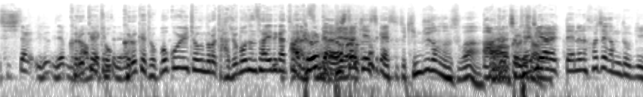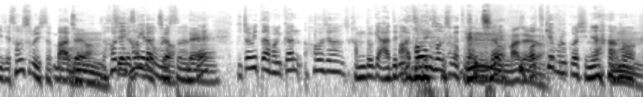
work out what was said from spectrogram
시작 이거 내가 그렇게 힘드네요. 그렇게 족보 꼬일 정도로 자주 보는 사이 같지 아, 않습니다. 그럴까요? 비슷한 케이스가 있었죠. 김주성 선수가 아, 그렇죠, 그렇죠. 데뷔할 때는 허재 감독이 이제 선수로 있었고 맞아요. 음. 허재 형이라고 선배였죠. 불렀었는데 네. 좀 이따 보니까 허재 선수 감독의 아들이 아들이- 허웅 선수가 들어왔는데 음, 맞아요. 어떻게 부를 것이냐 뭐 음.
